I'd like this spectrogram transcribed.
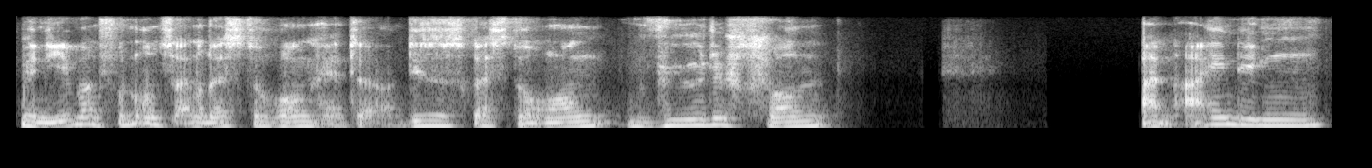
Wenn jemand von uns ein Restaurant hätte, dieses Restaurant würde schon an einigen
